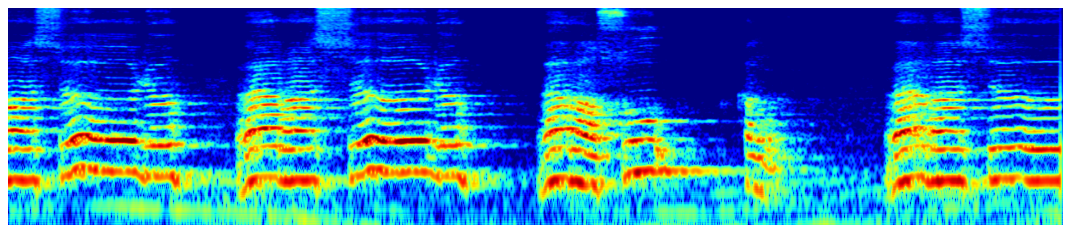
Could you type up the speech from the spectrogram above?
rasuluh ve rasuluh ve rasu kolum olur. Ve Resul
